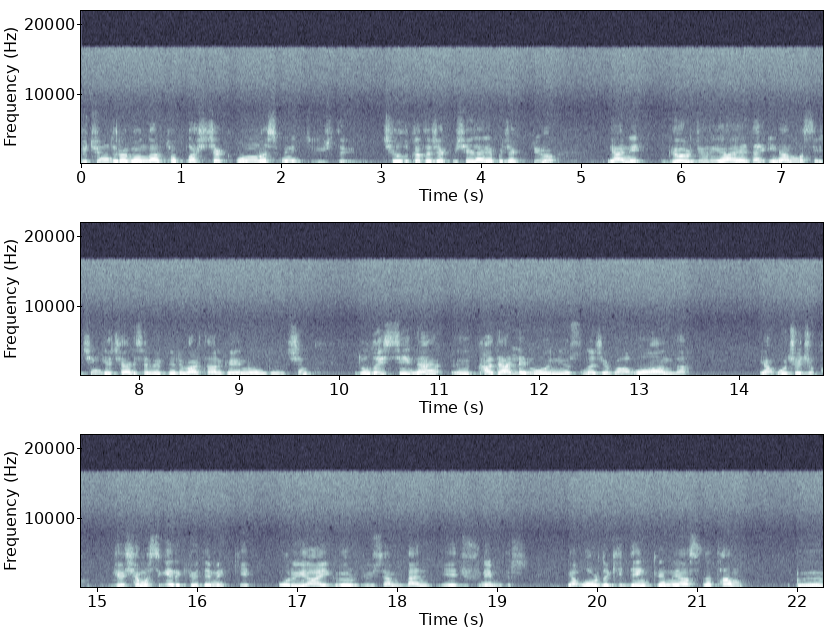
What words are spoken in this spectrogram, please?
Bütün dragonlar toplaşacak. Onun ismini işte çığlık atacak bir şeyler yapacak diyor. Yani gördüğü rüyaya da inanması için geçerli sebepleri var Targaryen olduğu için. Dolayısıyla e, kaderle mi oynuyorsun acaba o anda? Ya o çocuk yaşaması gerekiyor demek ki. O rüyayı gördüysem ben diye düşünebilir. Ya oradaki denklemi aslında tam e,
